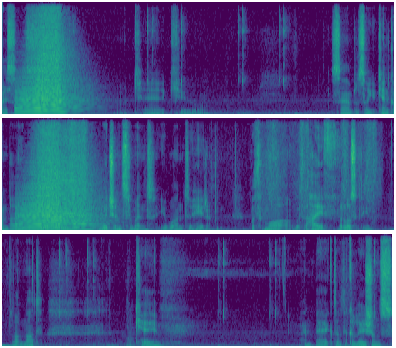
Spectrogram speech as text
Compressors. Okay, Q. Sample so you can combine which instrument you want to hear with more, with a high velocity or not. Okay. And back to articulations.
